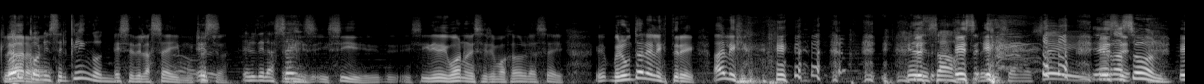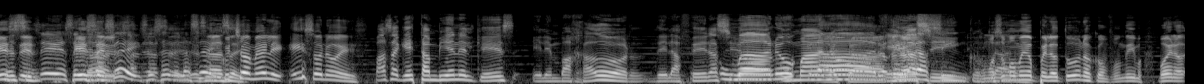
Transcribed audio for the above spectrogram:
Claro. Gorkon es el Klingon. Ese de la 6, Es muchachos. el de las 6. Y, y sí, y sí, David Warner es el embajador de la 6. Eh, preguntale a Alex. Alex, Qué desastre. Sí. Tienes razón. Es el, es el de las seis, es el de las seis. Escuchame, Ale, eso no es. Pasa que es también el que es el embajador de la federación Humano, humano claro, en en la la cinco. Como claro. somos medio pelotudos, nos confundimos. Bueno,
